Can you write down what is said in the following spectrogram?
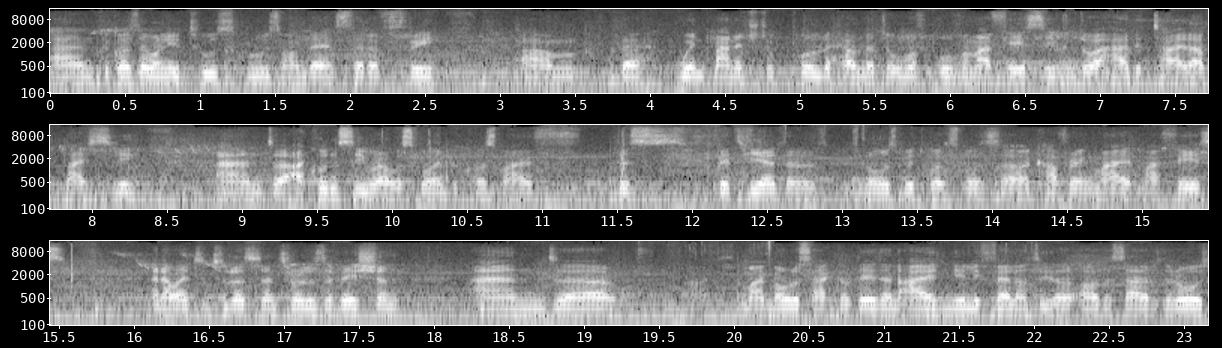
and because there were only two screws on there instead of three, um, the wind managed to pull the helmet over, over my face, even though I had it tied up nicely. And uh, I couldn't see where I was going because my this bit here, the nose bit, was was uh, covering my my face. And I went into the central reservation, and uh, my motorcycle did, and I nearly fell onto the other side of the road.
